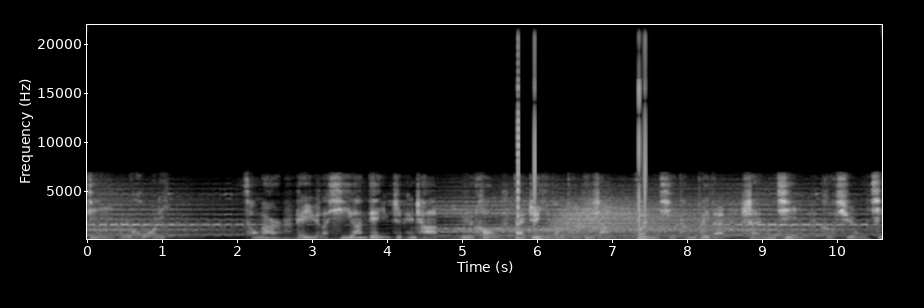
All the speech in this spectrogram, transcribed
机与活力，从而给予了西安电影制片厂日后在这一方土地上奋起腾飞的神气和雄气。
